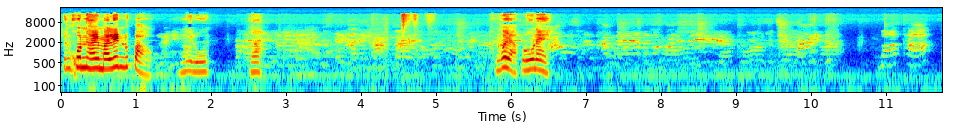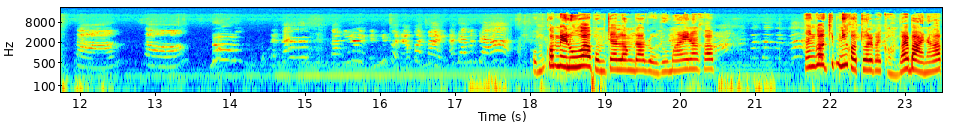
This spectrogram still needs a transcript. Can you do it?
เป็นคนไทยมาเล่นหรือเปล่า ไม่รู้นะ ผมก็อยากรู้ไง ผมก็ไม่รู้ว่าผมจะลองดาวน์โหลดดูไหมนะครับงั้นก็คลิปนี้ขอตัวไปก่อน บ๊ายบายนะครับ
